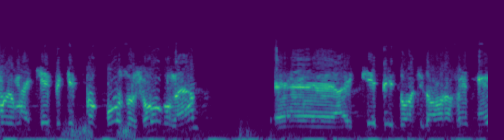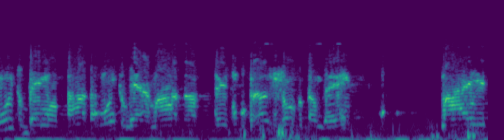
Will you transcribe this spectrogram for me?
foi uma equipe que propôs o jogo, né? É, a equipe do Aqui da Hora veio muito bem montada, muito bem armada, fez um grande jogo também, mas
